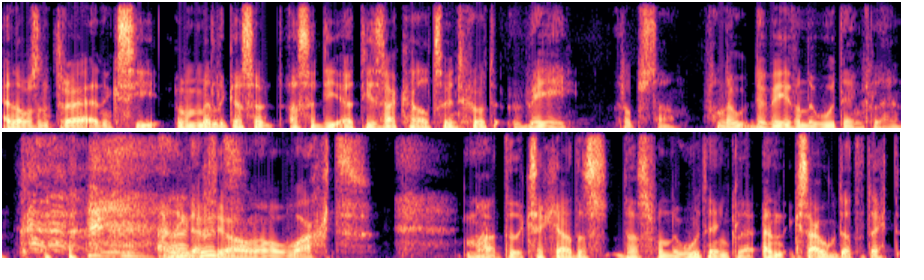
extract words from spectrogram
En dat was een trui. En ik zie onmiddellijk als ze, als ze die uit die zak haalt, zo in het grote W erop staan. Van de, de W van de Wu-Tang Clan. en ik Ah, dacht, goed. ja, maar wacht. Maar dat- ik zeg, ja, dat is, dat is van de Wu-Tang Clan. En ik zag ook dat het echt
